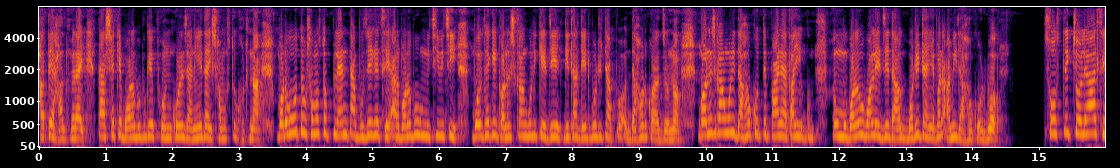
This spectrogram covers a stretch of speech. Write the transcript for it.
হাতে হাত মেলায়। তার সাথে বড়বাবুকে ফোন করে জানিয়ে দেয় সমস্ত ঘটনা। বড়বাবু তো সমস্ত প্ল্যানটা বুঝে গেছে, আর বড়বাবু মিছিমিছি বলে থাকে গণেশ গাঙ্গুলিকে যে, গীতা ডেড বডিটা দাহ করার জন্য। গণেশ গাঙ্গুলি দাহ করতে পারে না, তাই বড়বাবু বলে যে দাহ বডিটা এবার আমি দাহ করব। স্বস্তিক চলে আসে,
